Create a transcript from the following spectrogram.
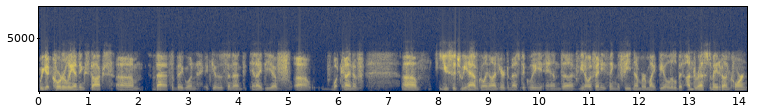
We get quarterly ending stocks. Um, that's a big one. It gives us an an idea of uh, what kind of um, usage we have going on here domestically, and uh, you know if anything, the feed number might be a little bit underestimated on corn.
